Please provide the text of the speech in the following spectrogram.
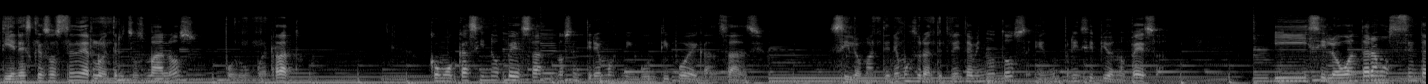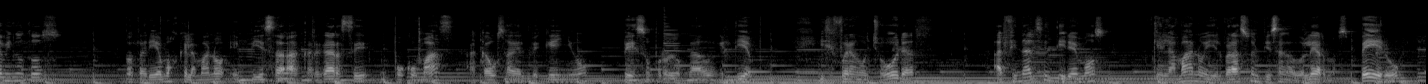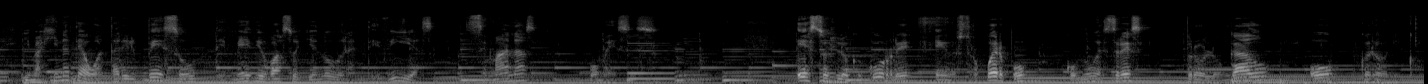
Tienes que sostenerlo entre tus manos por un buen rato. Como casi no pesa, no sentiremos ningún tipo de cansancio. Si lo mantenemos durante 30 minutos, en un principio no pesa. Y si lo aguantáramos 60 minutos, notaríamos que la mano empieza a cargarse un poco más a causa del pequeño peso prolongado en el tiempo. Y si fueran 8 horas, al final sentiremos que la mano y el brazo empiezan a dolernos. Pero imagínate aguantar el peso de medio vaso lleno durante días, semanas o meses. Esto es lo que ocurre en nuestro cuerpo con un estrés prolongado o crónico.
